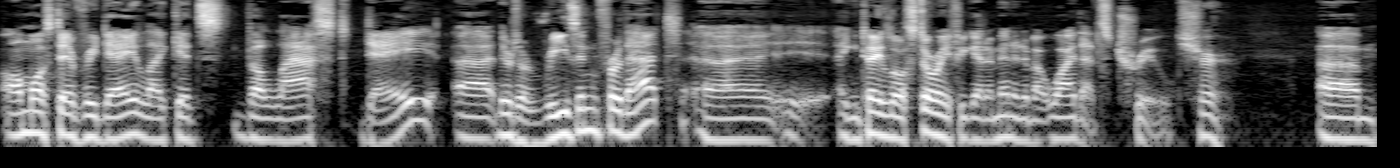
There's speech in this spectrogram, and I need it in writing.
almost every day like it's the last day. Uh, there's a reason for that. Uh, I can tell you a little story if you got a minute about why that's true. Sure. Um,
